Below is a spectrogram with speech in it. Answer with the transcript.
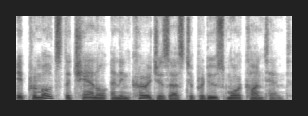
It promotes the channel and encourages us to produce more content.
